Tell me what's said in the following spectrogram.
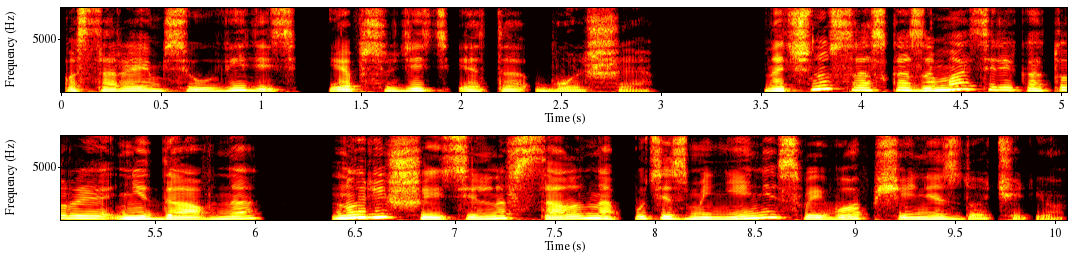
постараемся увидеть и обсудить это большее. Начну с рассказа матери, которая недавно, но решительно встала на путь изменения своего общения с дочерью.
